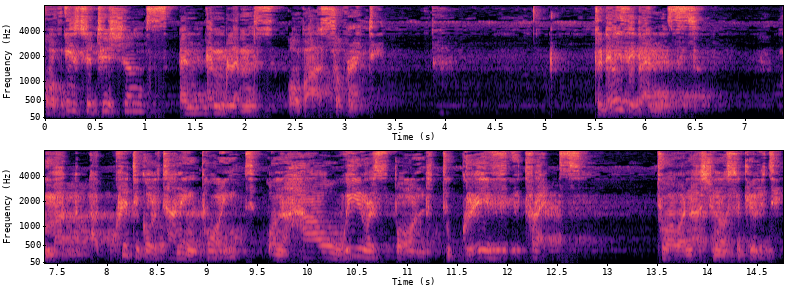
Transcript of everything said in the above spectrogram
of institutions and emblems of our sovereignty. Today's events mark a critical turning point on how we respond to grave threats to our national security.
